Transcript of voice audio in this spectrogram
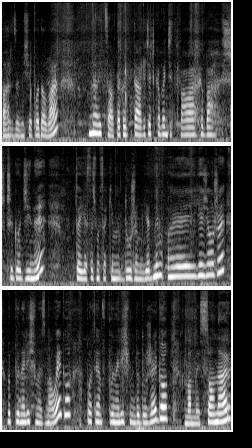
bardzo mi się podoba. No i co? Ta, ta wycieczka będzie trwała chyba z 3 godziny. Tutaj jesteśmy w takim dużym jednym e, jeziorze. Wypłynęliśmy z małego, potem wpłynęliśmy do dużego. Mamy sonar,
